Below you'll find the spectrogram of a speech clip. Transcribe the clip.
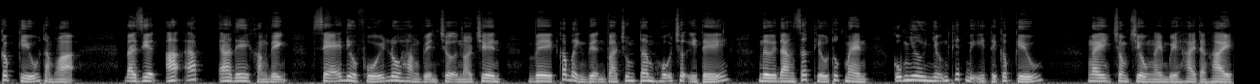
cấp cứu thảm họa. Đại diện AFAD khẳng định sẽ điều phối lô hàng viện trợ nói trên về các bệnh viện và trung tâm hỗ trợ y tế, nơi đang rất thiếu thuốc men cũng như những thiết bị y tế cấp cứu. Ngay trong chiều ngày 12 tháng 2,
